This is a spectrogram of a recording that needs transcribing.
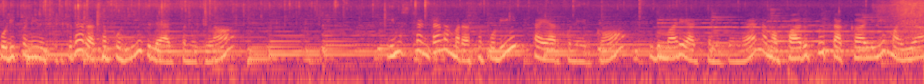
பொடி பண்ணி வச்சுருக்கிற ரசப்பொடியை இதில் ஆட் பண்ணிக்கலாம். இன்ஸ்டண்ட்டாக நம்ம ரசப்பொடி தயார் பண்ணியிருக்கோம். இது மாதிரி ஆட் பண்ணிக்கோங்க. நம்ம பருப்பு தக்காளி மையா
